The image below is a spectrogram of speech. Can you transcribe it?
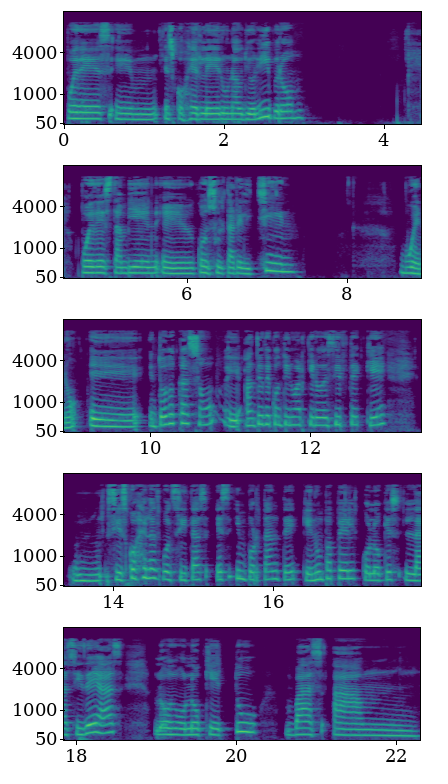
Puedes em, escoger leer un audiolibro. Puedes también eh, consultar el I Bueno, eh, en todo caso, eh, antes de continuar, quiero decirte que si escoges las bolsitas, es importante que en un papel coloques las ideas, lo, lo que tú vas a, mm,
